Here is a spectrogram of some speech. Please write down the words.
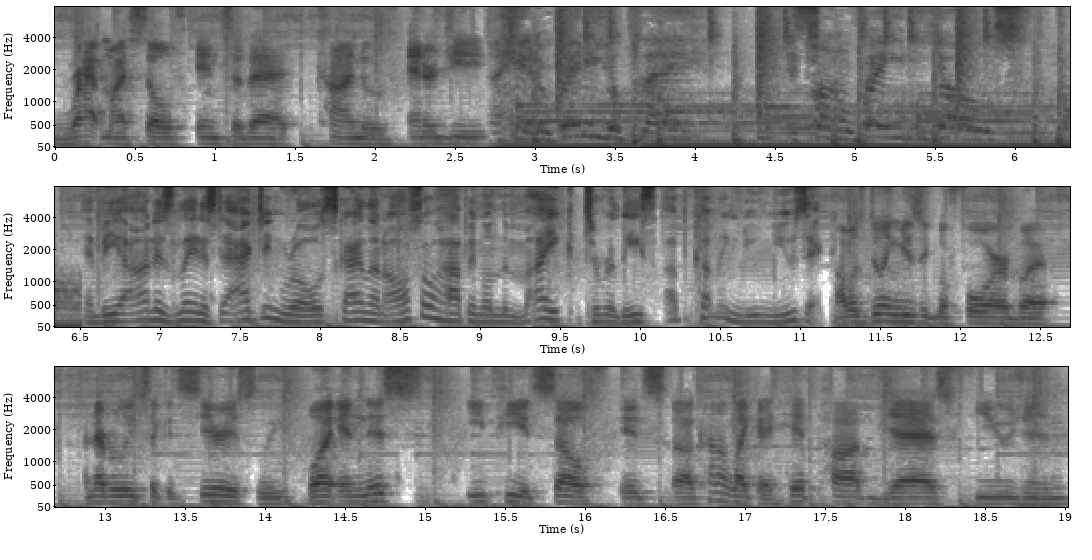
wrap myself into that kind of energy. I hear the radio play, it's on the radios. And beyond his latest acting role, Skylan also hopping on the mic to release upcoming new music. I was doing music before, but I never really took it seriously. But in this EP itself, it's uh, kind of like a hip hop jazz fusion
